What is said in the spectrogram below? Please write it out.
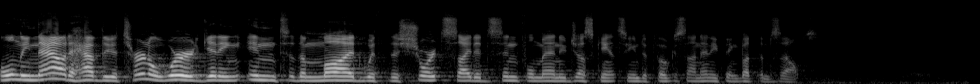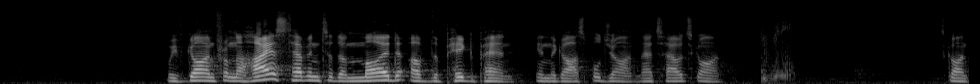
Only now to have the eternal word getting into the mud with the short sighted, sinful men who just can't seem to focus on anything but themselves. We've gone from the highest heaven to the mud of the pig pen in the Gospel John. That's how it's gone. It's gone.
